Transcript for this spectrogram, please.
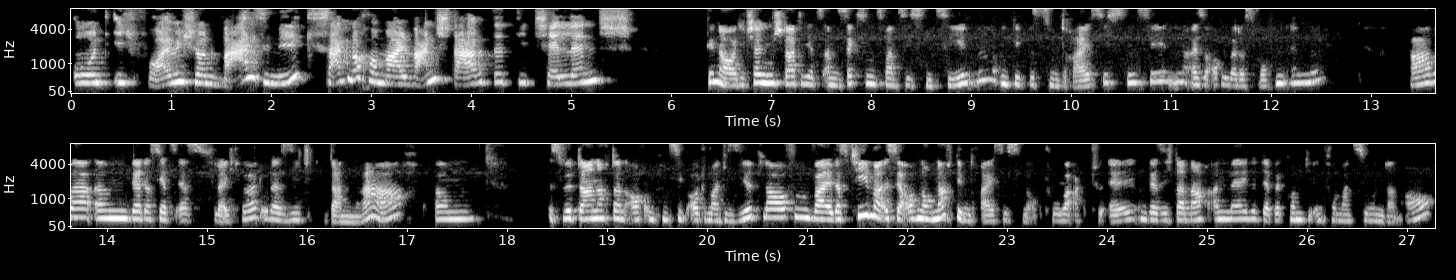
Und ich freue mich schon wahnsinnig. Sag noch einmal, wann startet die Challenge? Genau, die Challenge startet jetzt am 26.10. und geht bis zum 30.10., also auch über das Wochenende. Aber ähm, wer das jetzt erst vielleicht hört oder sieht danach, ähm, es wird danach dann auch im Prinzip automatisiert laufen, weil das Thema ist ja auch noch nach dem 30. Oktober aktuell. Und wer sich danach anmeldet, der bekommt die Informationen dann auch.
